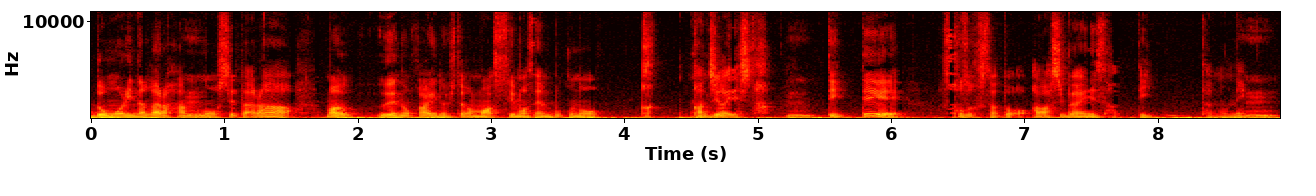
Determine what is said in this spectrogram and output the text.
どもりながら反応してたら、まあ、上の階の人が、まあ、すいません僕のか勘違いでしたってうん。言ってそそくさと足早に去っていったのね、うん。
